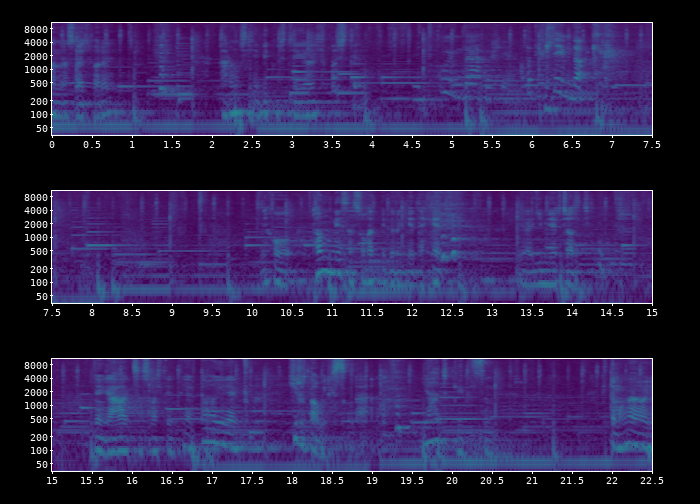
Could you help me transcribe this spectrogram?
та нараас ойлгоорой. 10 жилийн бид нар чиг ойлгохгүй шүү дээ. Мэдгүй юм да хөрхий. Одоо тэглээ юм да. Хоо том хүнээс асуугаад бид нар ингээд дахиад юм ярьж олж. Нэг аав асуулт юм. Тэгээ та хоёр яг хэр удаа ирсэн ба? Яаж гэрэлсэн? Гэтэ манай аав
